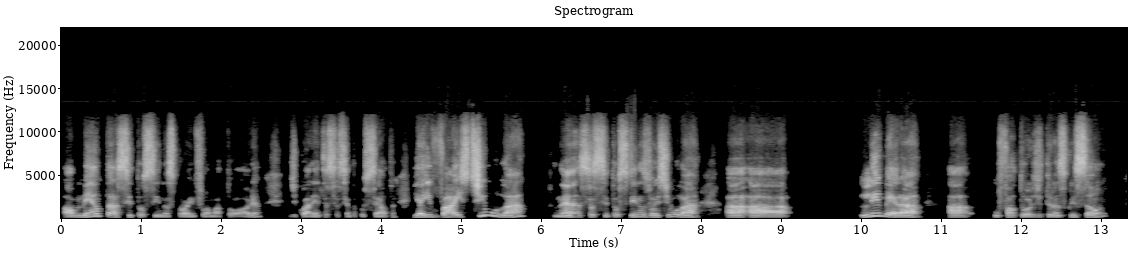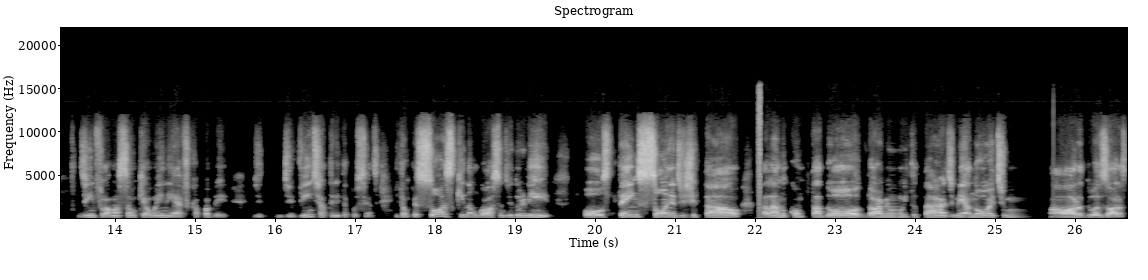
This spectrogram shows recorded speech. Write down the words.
aumenta as citocinas pró-inflamatórias de 40% a 60%, e aí vai estimular, né, essas citocinas vão estimular a, a liberar a, o fator de transcrição de inflamação, que é o NF-κB, de, de 20% a 30%. Então, pessoas que não gostam de dormir, ou tem insônia digital, está lá no computador, dorme muito tarde, meia-noite, uma hora, duas horas,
